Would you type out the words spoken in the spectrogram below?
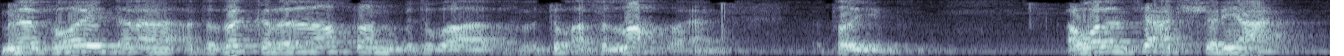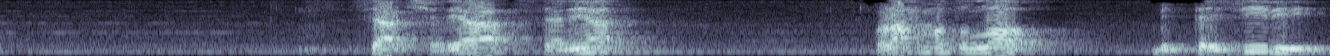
من الفوائد أنا أتذكر لأن أصلا بتبقى بتبقى في اللحظة يعني. طيب. اولا سعة الشريعة. سعة الشريعة. الثانية رحمة الله بالتيسير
